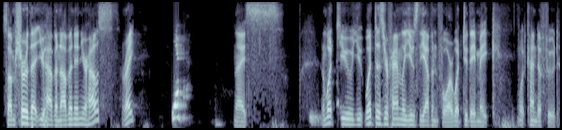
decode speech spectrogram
So I'm sure that you have an oven in your house, right? Yep. Nice. And what do you, you what does your family use the oven for? What do they make? What kind of food?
